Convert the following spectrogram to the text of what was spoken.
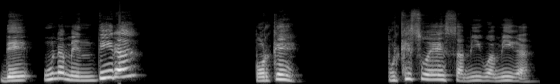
de una mentira. ¿Por qué? Porque eso es, amigo, amiga.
